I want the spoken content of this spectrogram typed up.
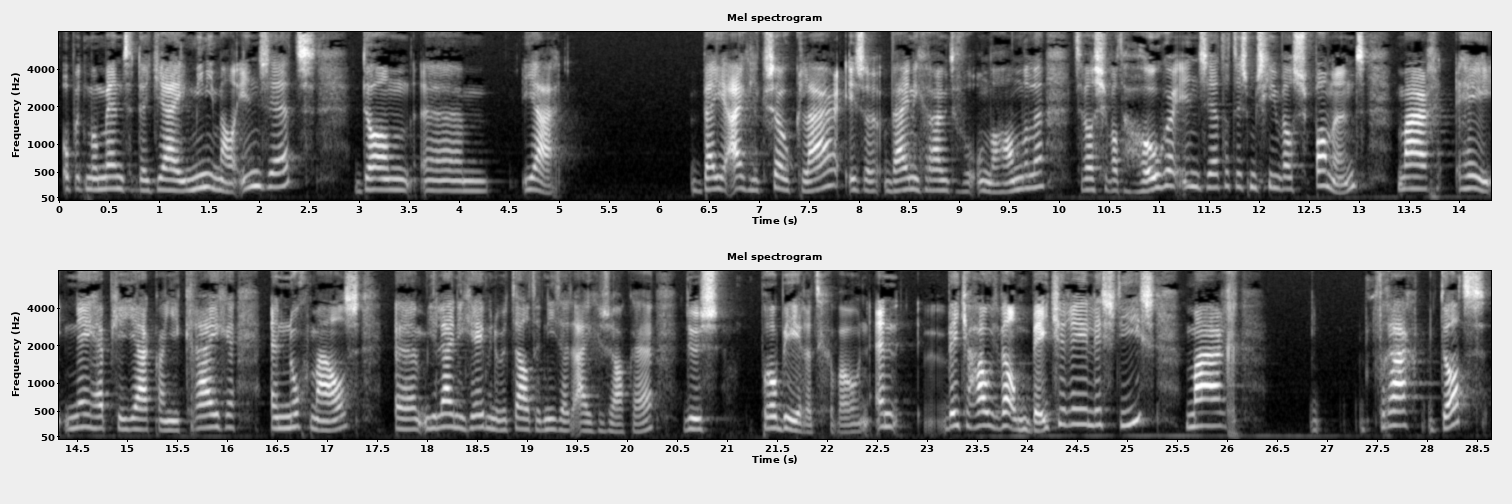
op het moment dat jij minimaal inzet, dan um, ja, ben je eigenlijk zo klaar. Is er weinig ruimte voor onderhandelen. Terwijl als je wat hoger inzet, dat is misschien wel spannend. Maar hey, nee heb je, ja kan je krijgen. En nogmaals, um, je leidinggevende betaalt het niet uit eigen zak. Hè? Dus probeer het gewoon. En weet je, hou het wel een beetje realistisch. Maar vraag dat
